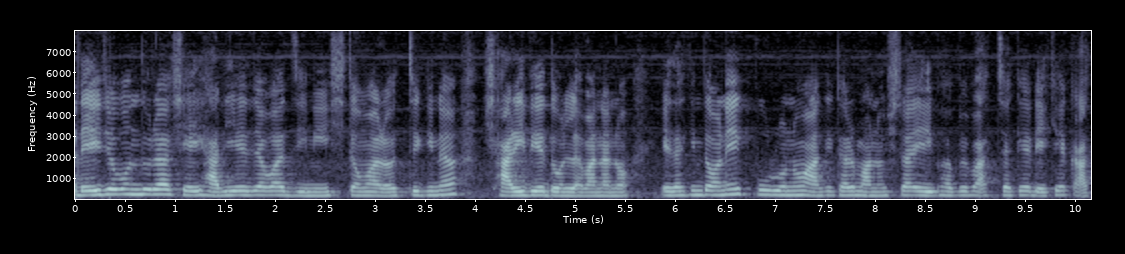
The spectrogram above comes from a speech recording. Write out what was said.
আর এই যে বন্ধুরা, সেই হারিয়ে যাওয়া জিনিস তোমার হচ্ছে কি না, শাড়ি দিয়ে দোলনা বানানো। এটা কিন্তু অনেক পুরনো, আগেকার মানুষরা এইভাবে বাচ্চাকে রেখে কাজ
